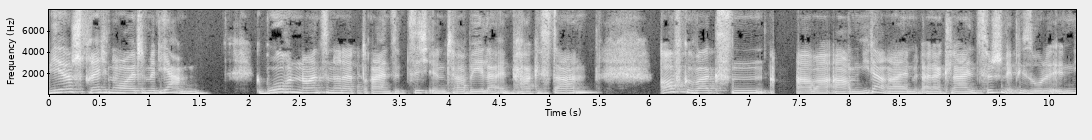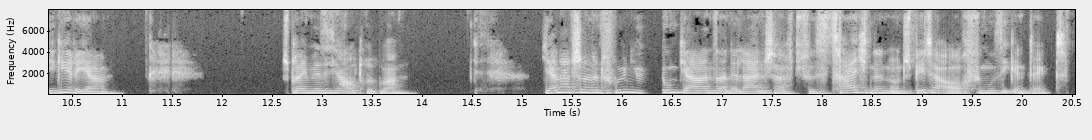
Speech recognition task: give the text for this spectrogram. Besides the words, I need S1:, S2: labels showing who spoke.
S1: Wir sprechen heute mit Jan. Geboren 1973 in Tabela in Pakistan, aufgewachsen aber am Niederrhein mit einer kleinen Zwischenepisode in Nigeria. Sprechen wir sicher auch drüber. Jan hat schon in frühen Jugendjahren seine Leidenschaft fürs Zeichnen und später auch für Musik entdeckt.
